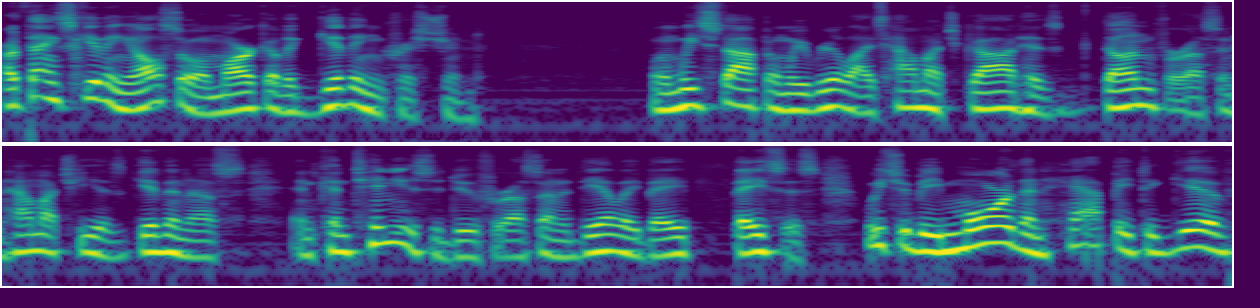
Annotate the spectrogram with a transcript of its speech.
Our thanksgiving is also a mark of a giving Christian. When we stop and we realize how much God has done for us and how much He has given us and continues to do for us on a daily ba- basis, we should be more than happy to give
